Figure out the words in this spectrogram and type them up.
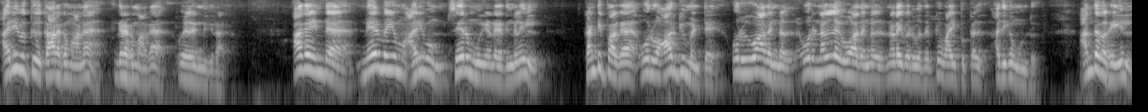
அறிவுக்கு காரகமான கிரகமாக விளங்குகிறார். ஆக இந்த நேர்மையும் அறிவும் சேரும் இடங்களில் கண்டிப்பாக ஒரு ஆர்கியூமெண்ட்டு ஒரு விவாதங்கள் ஒரு நல்ல விவாதங்கள் நடைபெறுவதற்கு வாய்ப்புகள் அதிகம் உண்டு. அந்த வகையில்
